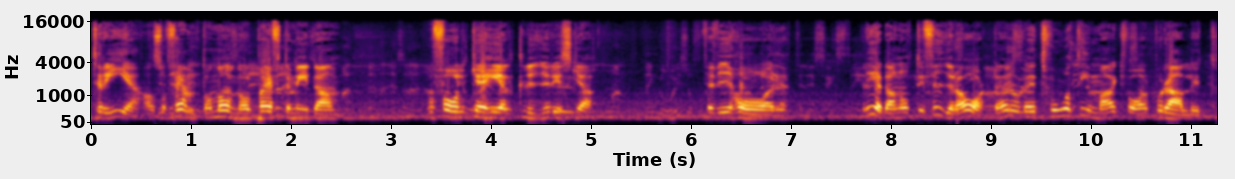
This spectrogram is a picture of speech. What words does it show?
tre, alltså 15.00 på eftermiddagen. Och folk är helt lyriska. För vi har redan 84 arter och det är två timmar kvar på rallyt.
